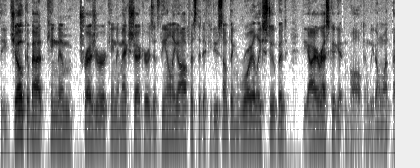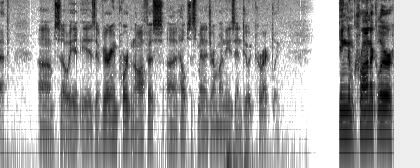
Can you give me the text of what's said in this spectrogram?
the joke about Kingdom Treasurer, Kingdom Exchequer is it's the only office that if you do something royally stupid, the IRS could get involved, and we don't want that. Um, so it is a very important office. Uh, it helps us manage our monies and do it correctly. Kingdom Chronicler,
